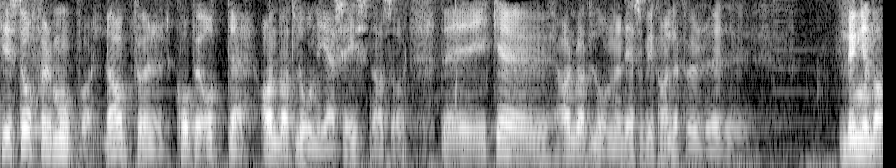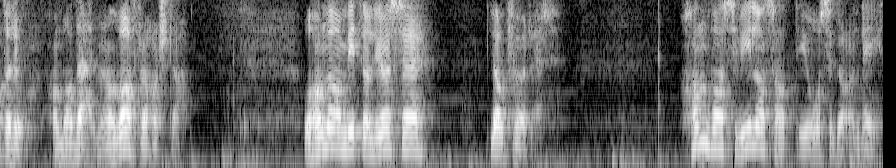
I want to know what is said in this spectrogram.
Kristoffer Munkvold, lagfører KP8, 2. bataljon i R16. altså. Det er ikke 2. bataljon, men det som vi kaller for uh, Lyngen bataljon. Han var der, men han var fra Harstad. Og han var mitraljøse lagfører. Han var sivilansatt i Åsegarden leir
